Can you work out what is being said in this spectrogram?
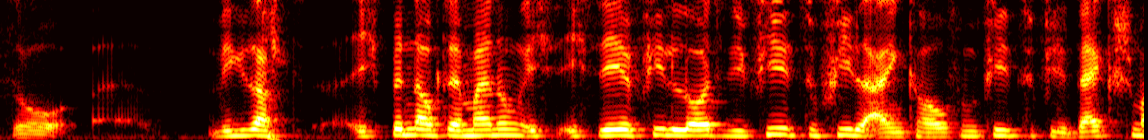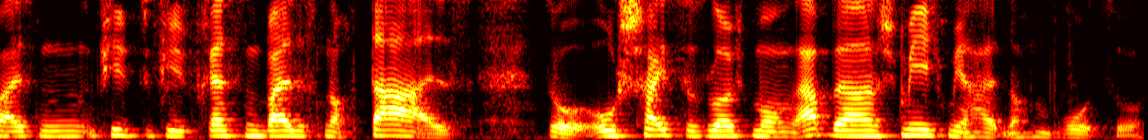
So, äh, wie gesagt, ich bin auch der Meinung, ich, ich sehe viele Leute, die viel zu viel einkaufen, viel zu viel wegschmeißen, viel zu viel fressen, weil es noch da ist. So, oh scheiße, das läuft morgen ab, ja, dann schmier ich mir halt noch ein Brot. So.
